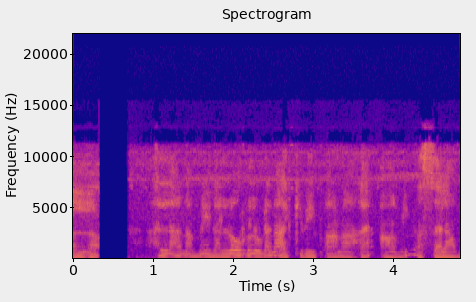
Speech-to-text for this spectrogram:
அல்லா அல்லாஹ் நம்மை நல்லோர்களுடன் ஆக்கி வைப்பானாக. ஆமி அஸ்ஸலாம்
